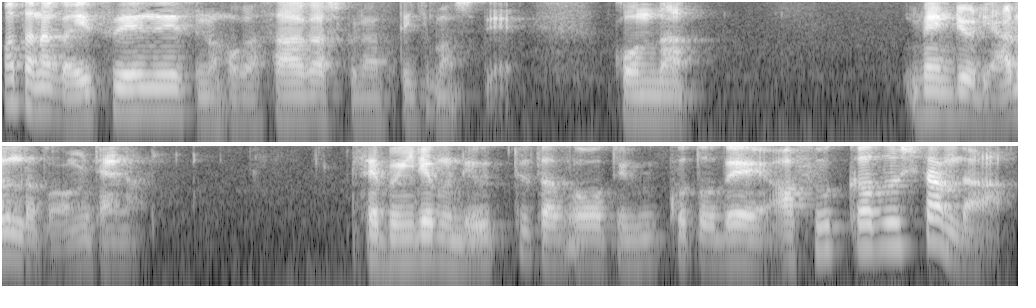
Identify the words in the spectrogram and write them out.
またなんか SNS の方が騒がしくなってきまして、こんな麺料理あるんだぞ、みたいな。セブンイレブンで売ってたぞ、ということで、あ、復活したんだ、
